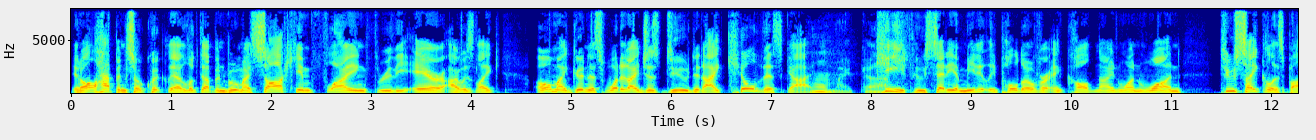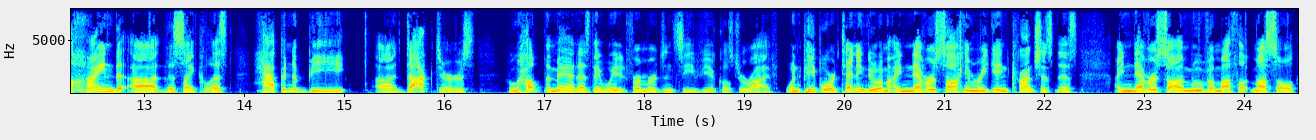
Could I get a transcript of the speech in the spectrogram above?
It all happened so quickly. I looked up and boom, I saw him flying through the air. I was like, oh my goodness, what did I just do? Did I kill this guy? Oh my God. Keith, who said he immediately pulled over and called 911. Two cyclists behind uh, the cyclist happened to be uh, doctors who helped the man as they waited for emergency vehicles to arrive. When people were tending to him, I never saw him regain consciousness. I never saw him move a muscle.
